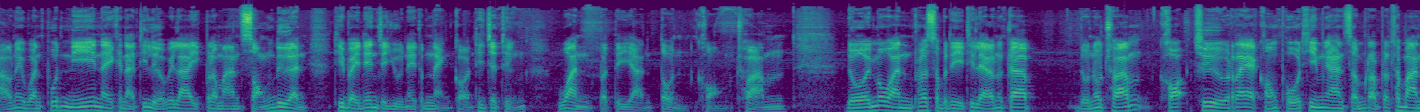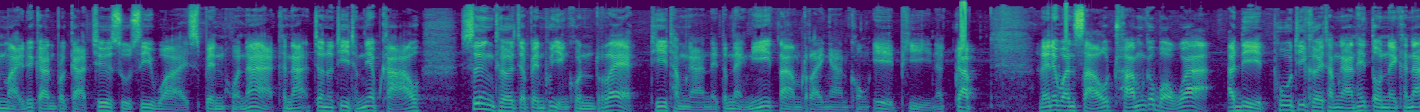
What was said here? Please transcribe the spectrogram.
าวในวันพุธนี้ในขณะที่เหลือเวลาอีกประมาณ 2 เดือน ที่ไบเดนจะอยู่ในตำแหน่งก่อนที่จะถึงวันปฏิญาณตนของทรัมป์โดยเมื่อวันพฤหัสบดีที่แล้วนะครับ โดนัลด์ทรัมป์เคาะชื่อแรกของโผทีมงานสำหรับรัฐบาลใหม่ด้วยการประกาศชื่อซูซี่ไวส์เป็นหัวหน้าคณะเจ้าหน้าที่ทำเนียบขาว ซึ่งเธอจะเป็นผู้หญิงคนแรกที่ทำงานในตำแหน่งนี้ตามรายงานของ AP นะครับ และในวันเสาร์ทรัมป์ก็บอกว่าอดีตผู้ที่เคยทำงานให้ตนในคณะ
